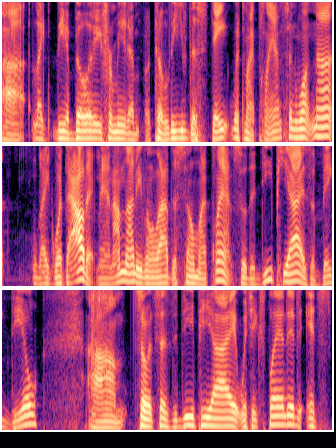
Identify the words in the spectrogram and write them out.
uh, like the ability for me to to leave the state with my plants and whatnot. Like without it, man, I'm not even allowed to sell my plants. So the DPI is a big deal. Um, so it says the DPI, which expanded its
